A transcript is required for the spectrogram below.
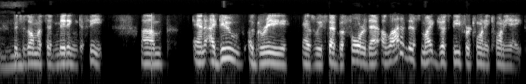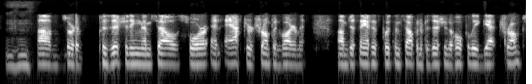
mm-hmm. which is almost admitting defeat. Um, and I do agree, as we've said before, that a lot of this might just be for 2028, mm-hmm. um, sort of positioning themselves for an after Trump environment. Um, DeSantis puts himself in a position to hopefully get Trump's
